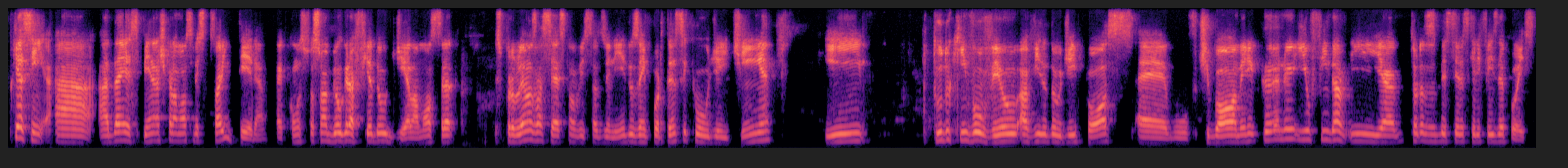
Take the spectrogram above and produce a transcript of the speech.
Porque assim, a, a da ESPN, acho que ela mostra a história inteira. É como se fosse uma biografia do OJ. Ela mostra os problemas raciais que os Estados Unidos, a importância que o OJ tinha e tudo que envolveu a vida do OJ pós é, o futebol americano e o fim da e a, todas as besteiras que ele fez depois.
